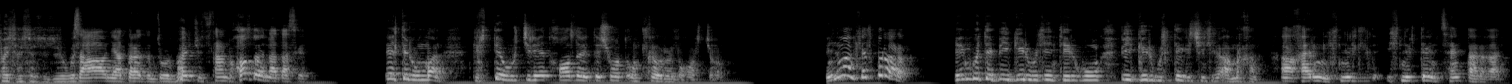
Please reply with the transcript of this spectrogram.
боль боль боль. Үгүйс аав нь ядраад зүгээр болж үз та хол байна надаас гэд. Тэгэл тэр хүн маань гэртээ урж ирээд хоолоо идэ шууд унтлахын өрөөлөг орж байгаа. Энэ маань хэлбэр арга. Тэнгүүтээ би гэр бүлийн тэргүүн би гэр бүлтэй гэж хэлэх амархан. А харин ихнэр ихнэртэй цанг гаргаад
